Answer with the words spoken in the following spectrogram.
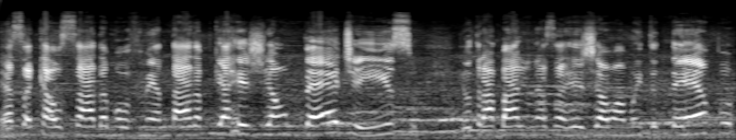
essa calçada movimentada, porque a região pede isso. Eu trabalho nessa região há muito tempo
